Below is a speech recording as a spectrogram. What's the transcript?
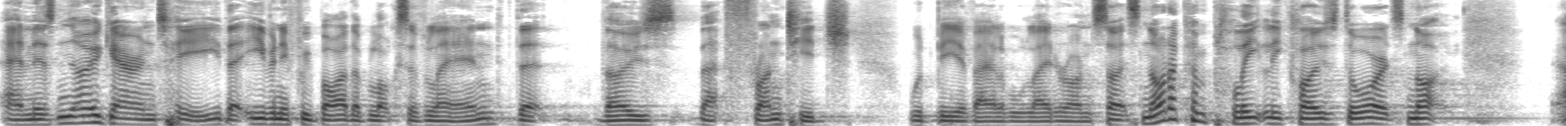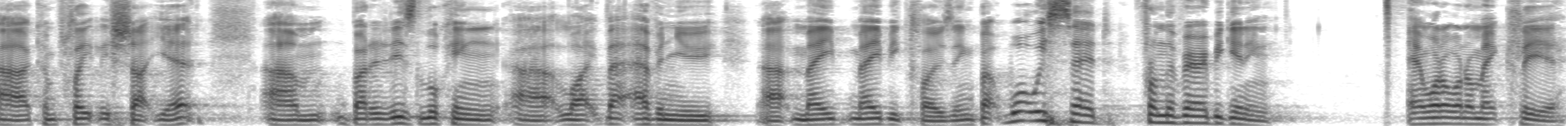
And there's no guarantee that even if we buy the blocks of land, that those, that frontage would be available later on. So it's not a completely closed door. It's not uh, completely shut yet, um, but it is looking uh, like that avenue uh, may may be closing. But what we said from the very beginning, and what I want to make clear,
